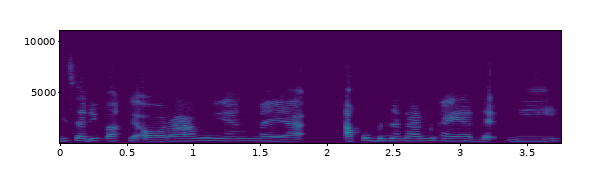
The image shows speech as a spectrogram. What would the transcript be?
bisa dipakai orang yang kayak aku beneran kayak di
